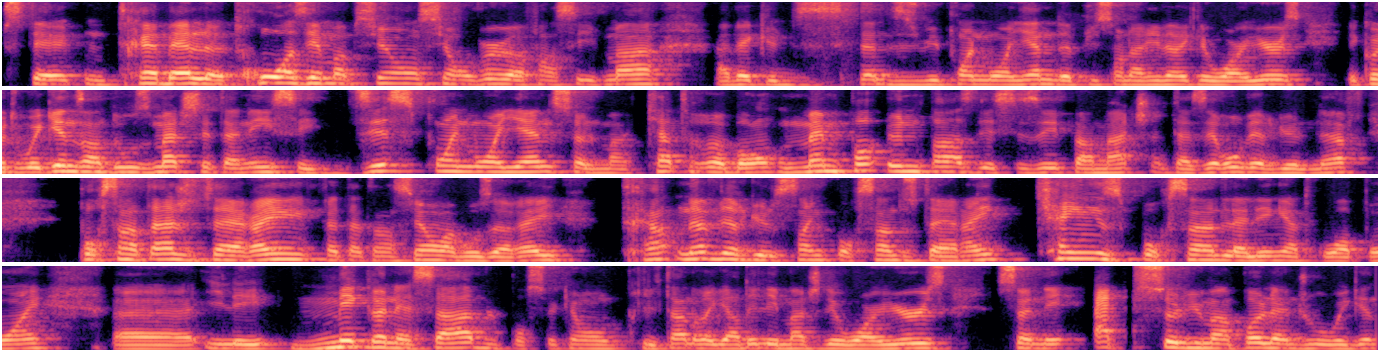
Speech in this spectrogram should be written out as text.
C'était une très belle troisième option, si on veut, offensivement, avec 17-18 points de moyenne depuis son arrivée avec les Warriors. Écoute, Wiggins en 12 matchs cette année, c'est 10 points de moyenne, seulement 4 rebonds, même pas une passe décisive par match, à 0,9. Pourcentage du terrain, faites attention à vos oreilles, 39,5% du terrain, 15% de la ligne à trois points. Euh, il est méconnaissable pour ceux qui ont pris le temps de regarder les matchs des Warriors. Ce n'est absolument pas l'Andrew Wiggins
